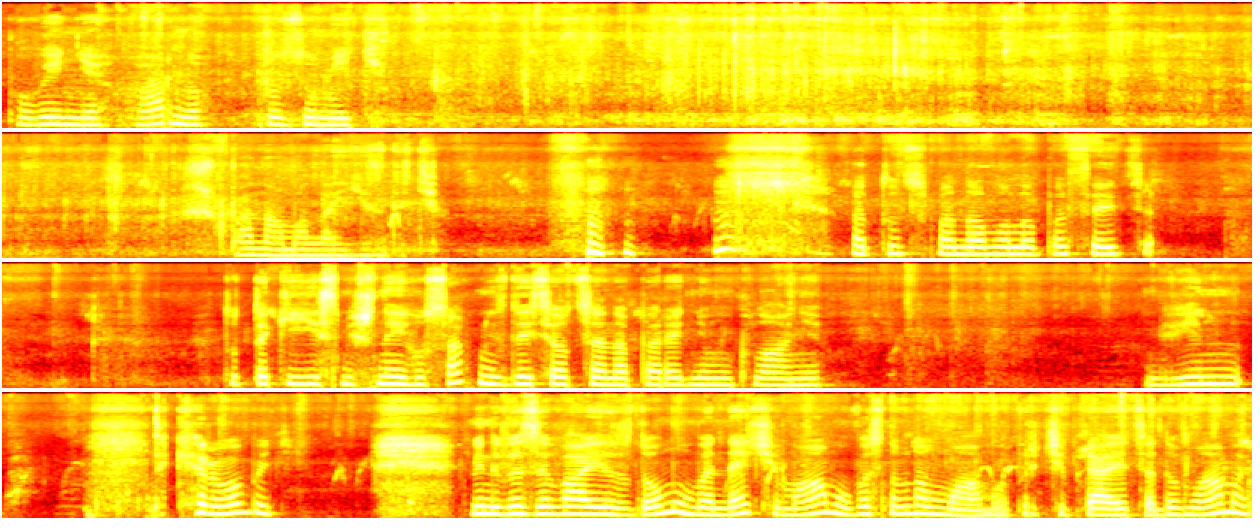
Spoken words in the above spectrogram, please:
повинні гарно розуміти. Шпана мала їздить. А тут шпана мала пасеться. Тут такий є смішний гусак, мені здається, оце на передньому плані. Він таке робить. Він визиває з дому мене чи маму, в основному маму, причіпляється до мами.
